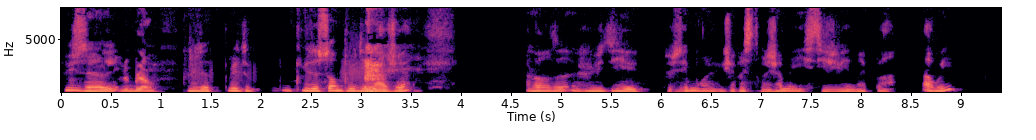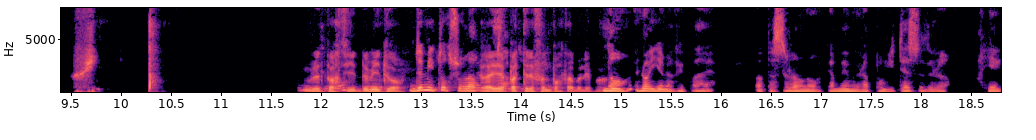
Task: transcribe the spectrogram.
plus, euh, Le blanc. Plus de, plus de, plus de son, plus d'image. hein. Alors, je lui dis, tu sais, moi, je resterai jamais ici, je ne viendrai pas. Ah oui? Oui. Vous êtes parti demi-tour. Demi-tour sur la route. Là, il n'y a pas de téléphone portable à l'époque. Non, non, il n'y en avait pas. hein. Ah, Parce que là, on aurait quand même eu la politesse de leur rien.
